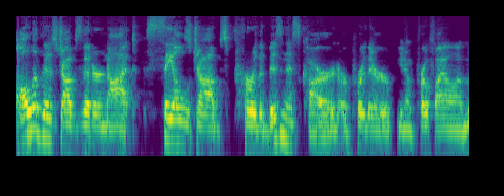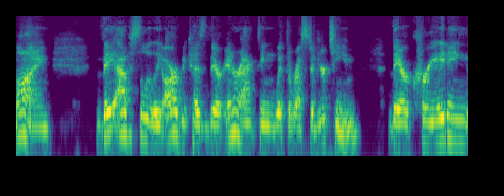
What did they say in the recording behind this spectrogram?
all of those jobs that are not sales jobs per the business card or per their you know profile online they absolutely are because they're interacting with the rest of your team they're creating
